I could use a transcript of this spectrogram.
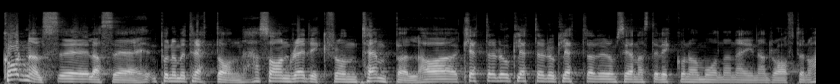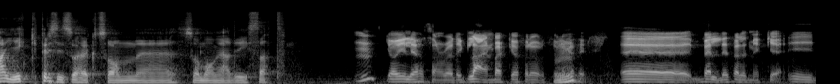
Cardinals, eh, Lasse, på nummer 13. Hassan Reddick från Temple. Han klättrade och klättrade och klättrade de senaste veckorna och månaderna innan draften och han gick precis så högt som eh, så många hade gissat. Mm, jag gillar Hassan Reddick, linebacker för övrigt. Mm. Eh, väldigt, väldigt mycket. I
